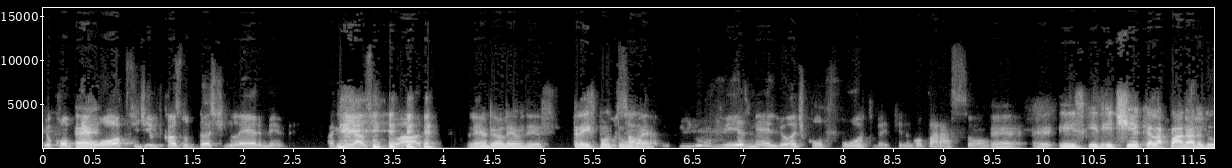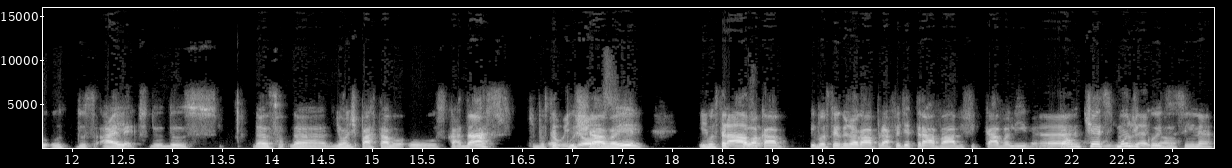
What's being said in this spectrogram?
Eu comprei é. um Oxygen por causa do Dustin Larimer, aquele azul claro. lembro, eu lembro desse. 3.1, né? Mil vezes melhor de conforto, velho, tem comparação. É, é e, e, tinha aquela parada do, dos eyelets, do, dos, das, da, de onde passavam os cadastros, que você é puxava ele e, e você trava. colocava e você jogava para frente e travava e ficava ali, velho. É, então tinha esse monte legal. de coisa assim, né?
